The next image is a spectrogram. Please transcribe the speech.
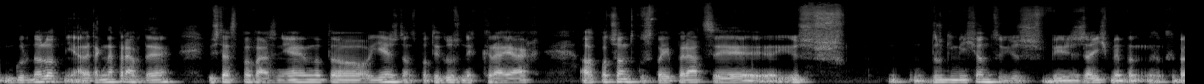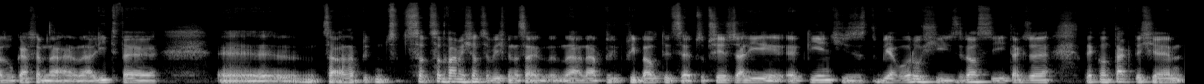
górnolotnie, ale tak naprawdę, już teraz poważnie, no to jeżdżąc po tych różnych krajach, a od początku swojej pracy już drugim miesiącu już wyjeżdżaliśmy chyba z Łukaszem na, na Litwę. E, cała, co, co, dwa miesiące byliśmy na, na, na Pribałtyce. Przyjeżdżali klienci z Białorusi, z Rosji, także te kontakty się,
